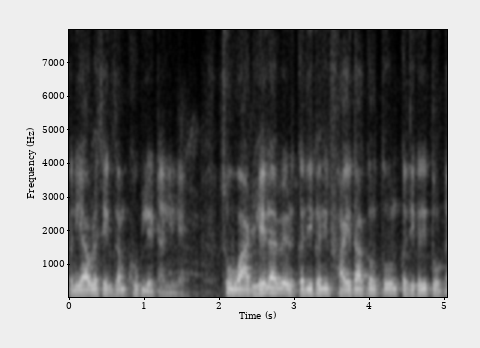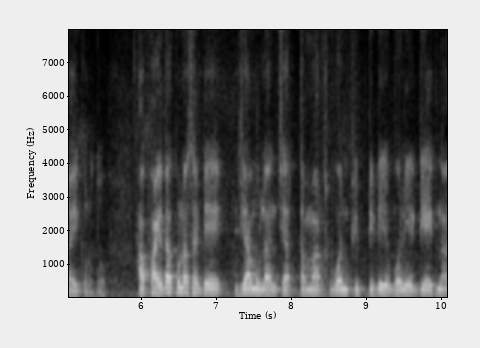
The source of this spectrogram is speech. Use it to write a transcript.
पण यावेळेस एक्झाम खूप लेट आलेली आहे. सो वाढलेला वेळ कधीकधी फायदा करतो आणि तोटाही करतो. हा फायदा कुणासाठी आहे? ज्या मुलांचे आत्ता मार्क्स वन फिफ्टी ते वन एटी आहेत ना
